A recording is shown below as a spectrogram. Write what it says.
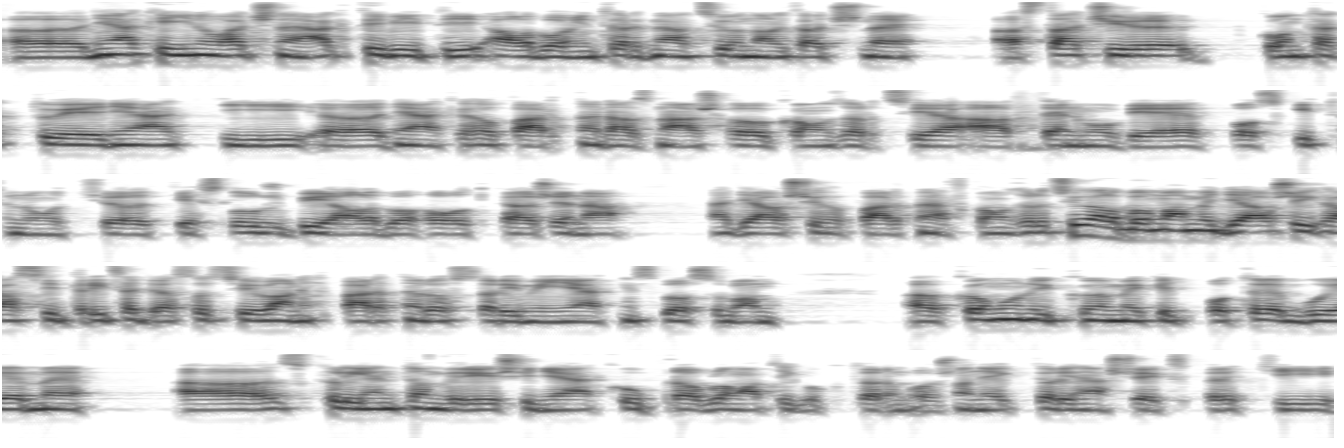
nejaké inovačné aktivity alebo internacionalizačné Stačí, že kontaktuje nejaký, e, nejakého partnera z nášho konzorcia a ten mu vie poskytnúť e, tie služby alebo ho odkáže na, na ďalšieho partnera v konzorciu, alebo máme ďalších asi 30 asociovaných partnerov, s ktorými nejakým spôsobom e, komunikujeme, keď potrebujeme s klientom vyriešiť nejakú problematiku, ktorú možno niektorí naši experti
